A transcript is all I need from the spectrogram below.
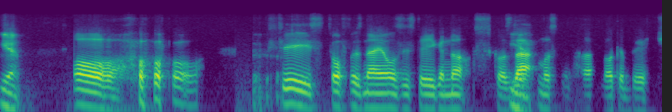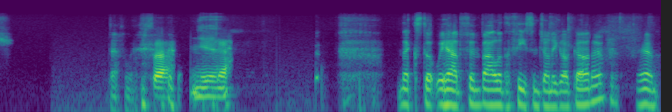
Yeah. Oh, jeez, tough as nails is Tegan Nox because Yeah. that must have hurt like a bitch. Definitely. So Yeah. Yeah. Next up, we had Finn Balor defeating Johnny Gargano. Um,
